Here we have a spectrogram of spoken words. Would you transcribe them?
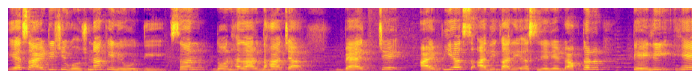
एस आय टीची घोषणा केली होती. सन दोन हजार दहाच्या बॅचचे आय पी एस अधिकारी असलेले डॉक्टर तेली हे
